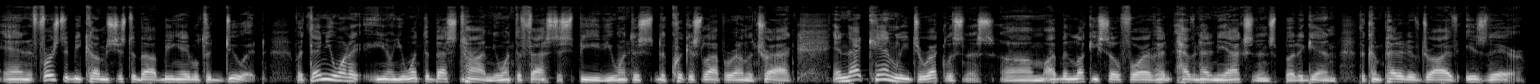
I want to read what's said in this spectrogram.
And first, it becomes just about being able to do it. But then you want to, you know, you want the best time, you want the fastest speed, you want this, the quickest lap around the track, and that can lead to recklessness. Um, I've been lucky so far; I haven't had any accidents. But again, the competitive drive is there.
